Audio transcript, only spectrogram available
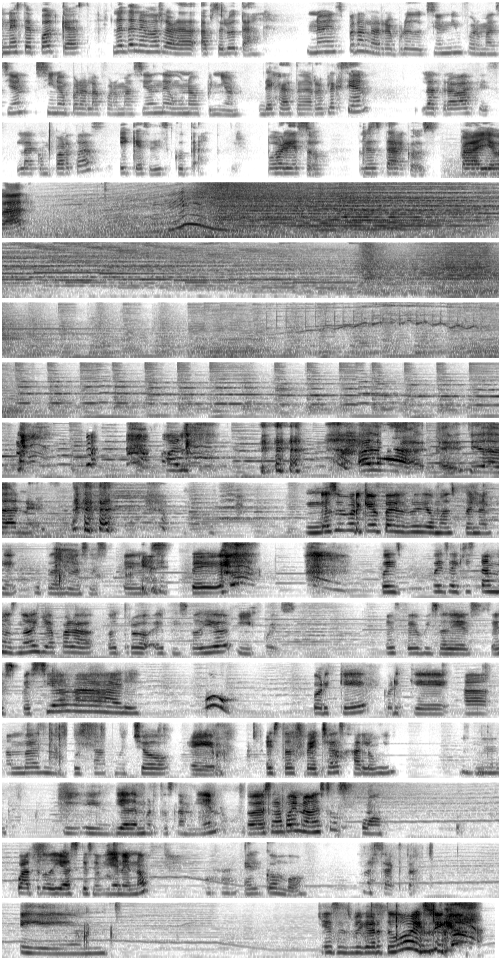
En este podcast no tenemos la verdad absoluta. No es para la reproducción de información, sino para la formación de una opinión. Dejarte una reflexión La trabajes, la compartas. y que se discuta. Por, eso, los tacos. para llevar. No sé por qué esta vez me dio más pena que otras veces. Este, pues, pues aquí estamos, ¿no? Ya para otro episodio y pues este episodio es especial. Uh, ¿Por qué? Porque a ambas nos gustan mucho eh, estas fechas, Halloween y, y Día de Muertos también. O sea, bueno, estos como cuatro días que se vienen, ¿no? Ajá, el combo. Exacto. Y. mm, ¿Quieres explicar tú o explicar?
